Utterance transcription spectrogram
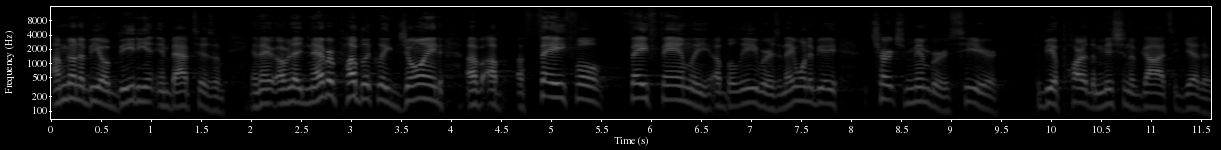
I'm going to be obedient in baptism, and they, or they never publicly joined a, a, a faithful faith family of believers, and they want to be church members here to be a part of the mission of God together.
